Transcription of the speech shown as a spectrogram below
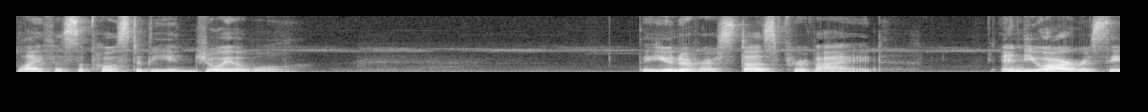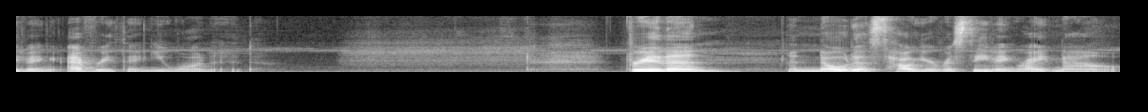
Life is supposed to be enjoyable. The universe does provide, and you are receiving everything you wanted. Breathe in and notice how you're receiving right now.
